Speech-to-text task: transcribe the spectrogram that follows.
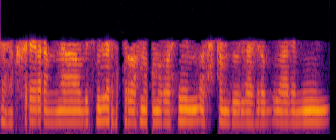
خيرا. بسم الله الرحمن الرحيم. الحمد لله رب العالمين.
